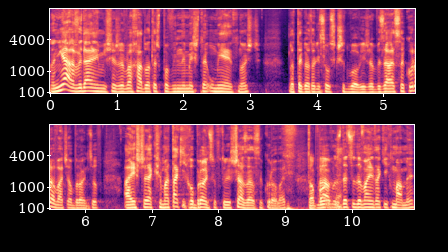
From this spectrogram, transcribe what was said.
No nie, ale wydaje mi się, że wahadła też powinny mieć tę umiejętność, dlatego to nie są skrzydłowi, żeby zaasekurować obrońców, a jeszcze jak się ma takich obrońców, których trzeba zaasekurować, To bo prawda. zdecydowanie takich mamy,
